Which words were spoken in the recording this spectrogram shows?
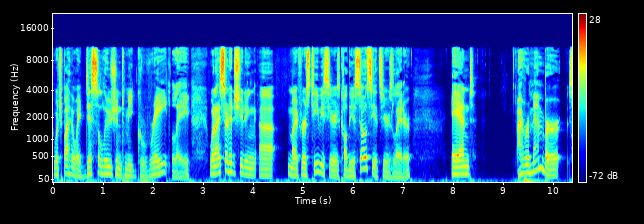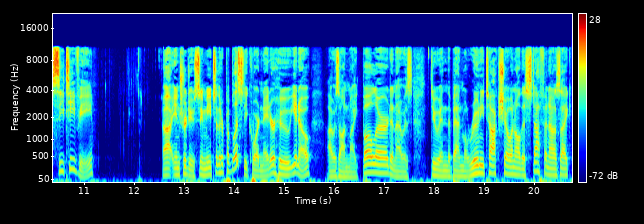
which, by the way, disillusioned me greatly when I started shooting uh, my first TV series called The Associates years later. And I remember CTV uh, introducing me to their publicity coordinator, who, you know, I was on Mike Bullard and I was doing the Ben Mulroney talk show and all this stuff. And I was like,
